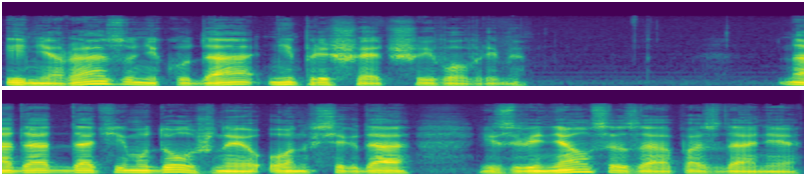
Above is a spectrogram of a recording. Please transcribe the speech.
и ни разу никуда не пришедший вовремя. Надо отдать ему должное, он всегда извинялся за опоздание,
